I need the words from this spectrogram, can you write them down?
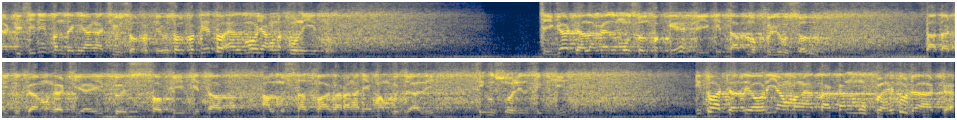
nah di sini pentingnya ngaji usul fikih usul fikih itu ilmu yang nekuni itu sehingga dalam ilmu usul fikih di kitab Lubul Usul saat tadi juga menghadiahi Gus Sobi kitab Al Mustafa karangannya Imam Ghazali di Usulil Fikih itu ada teori yang mengatakan mubah itu udah ada.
